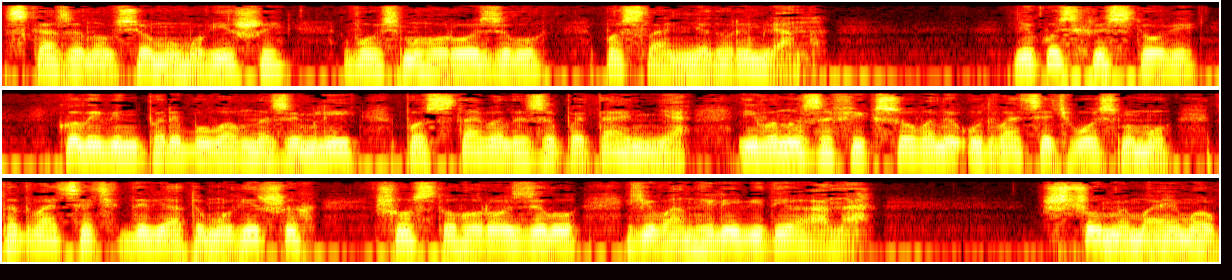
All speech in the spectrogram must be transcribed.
сказано в сьомому вірші восьмого розділу послання до римлян. Якось Христові, коли він перебував на землі, поставили запитання, і воно зафіксоване у 28 та 29 віршах шостого розділу Євангелії від Іоанна. Що ми маємо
